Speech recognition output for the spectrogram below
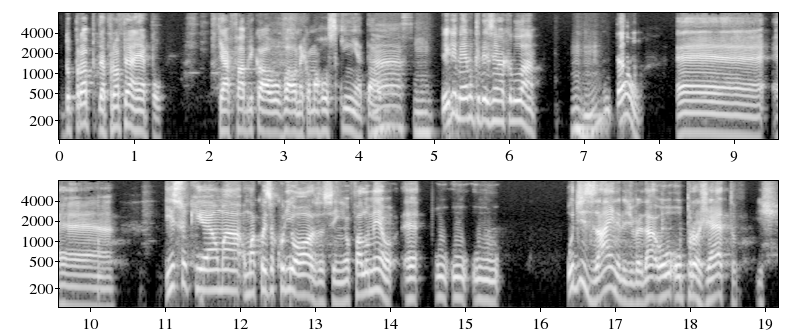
do próprio, da própria Apple, que é a fábrica oval, né? Que é uma rosquinha tal. Ah, sim. Ele mesmo que desenhou aquilo lá. Uhum. Então, é, é, isso que é uma, uma coisa curiosa, assim. Eu falo, meu, é, o, o, o, o designer de verdade, ou o projeto. Ixi,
